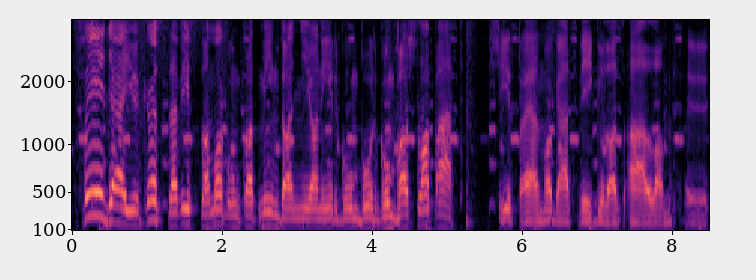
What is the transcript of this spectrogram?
Szégyeljük össze-vissza magunkat mindannyian irgumburgum vaslapát, sírta el magát végül az államfő.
